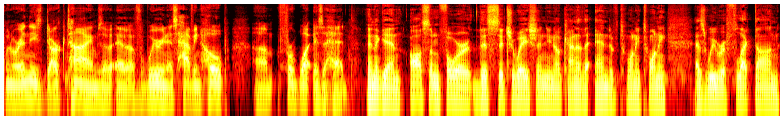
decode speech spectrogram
when we're in these dark times of, of weariness, having hope um, for what is ahead. And again, awesome for this situation, you know, kind of the end of 2020 as we reflect on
